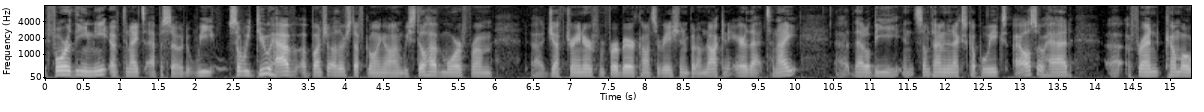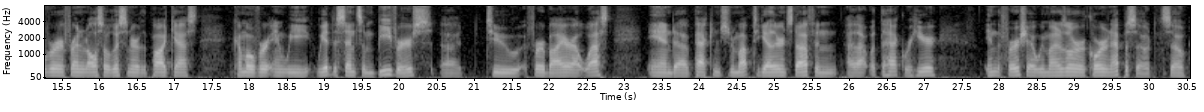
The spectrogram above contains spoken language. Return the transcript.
for the meat of tonight's episode, we so we do have a bunch of other stuff going on. We still have more from uh, Jeff Trainer from Fur Bear Conservation, but I'm not going to air that tonight. Uh, that'll be in sometime in the next couple weeks. I also had uh, a friend come over, a friend and also a listener of the podcast, come over, and we we had to send some beavers uh, to a fur buyer out west, and uh, packaged them up together and stuff. And I thought, what the heck, we're here in the fur show. We might as well record an episode. So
